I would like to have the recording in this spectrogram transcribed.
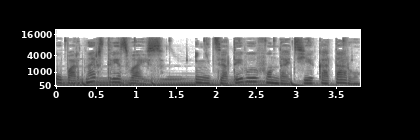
у партнерстві з Вайс. ініціативою фундації Катару.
